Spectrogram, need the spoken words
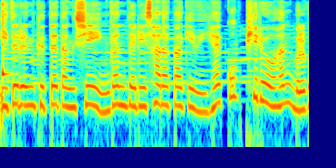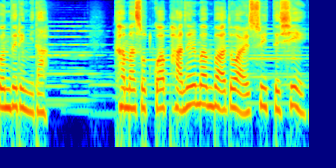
이들은 그때 당시 인간들이 살아가기 위해 꼭 필요한 물건들입니다. 가마솥과 바늘만 봐도 알 수 있듯이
